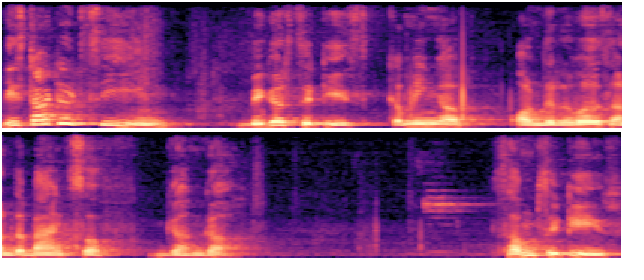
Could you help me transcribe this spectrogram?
We started seeing bigger cities coming up on the rivers and the banks of Ganga. Some cities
